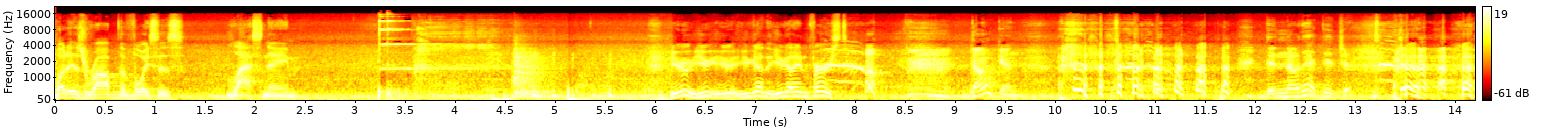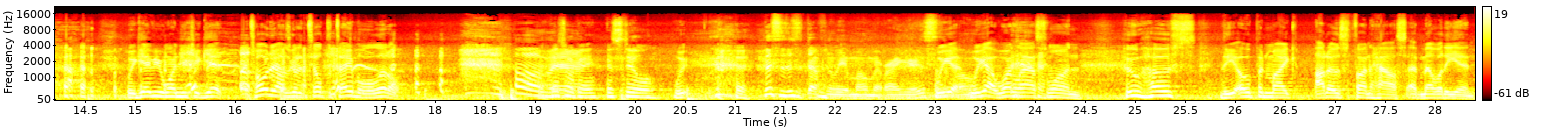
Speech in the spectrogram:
What is Rob the Voice's last name? you, you, you, you got you got in first. Duncan. Didn't know that, did you? We gave you one you could get. I told you I was going to tilt the table a little. Oh man. It's okay. It's still. We, This is this is definitely a moment right here. This is we got moment. we got one last one. Who hosts the open mic Otto's Funhouse at Melody Inn?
